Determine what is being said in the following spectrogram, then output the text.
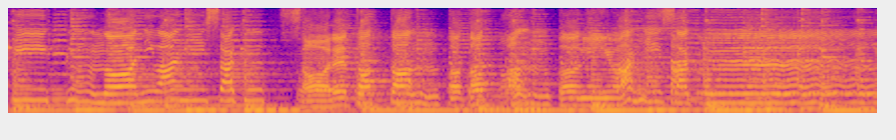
ピックの庭に咲くそれとトンとトトンと庭に咲く。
